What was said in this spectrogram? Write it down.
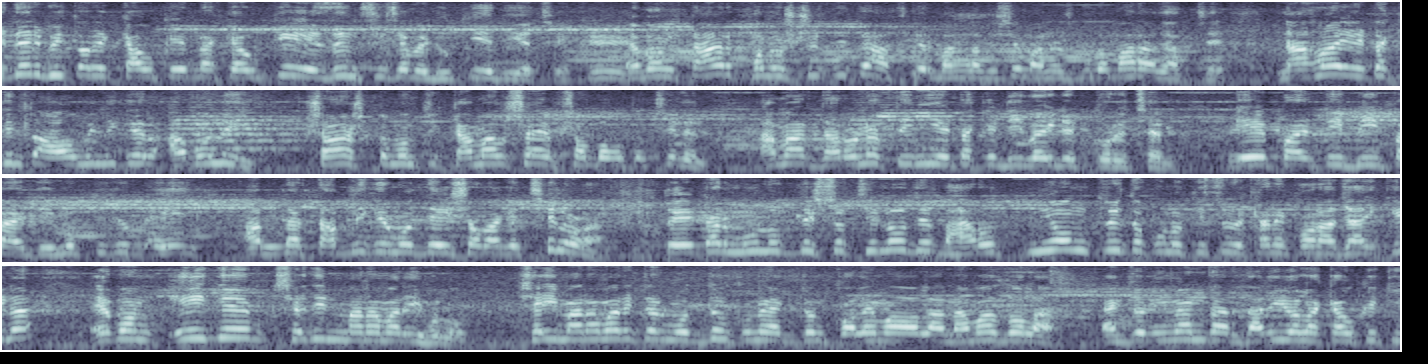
এদের ভিতরে কাউকে না কাউকে এজেন্সি হিসেবে ঢুকিয়ে দিয়েছে। এবং তার ফলশ্রুতিতে আজকের বাংলাদেশে মানুষগুলো মারা যাচ্ছে। না হয় এটা কিন্তু আওয়ামী লীগের আমলেই স্বরাষ্ট্রমন্ত্রী কামাল সাহেব সম্ভবত ছিলেন। আমার ধারণা তিনি এটাকে ডিভাইডেড করেছেন। এ পার্টি বি পার্টি মুক্তিযুদ্ধ এই আপনার তাবলিগের মধ্যে এইসব আগে ছিল না। তো এটার মূল উদ্দেশ্য ছিল যে ভারত নিয়ন্ত্রিত কোনো কিছু এখানে করা যায় কিনা। এবং এই যে সেদিন মারামারি হলো সেই মারামারিটার মধ্যেও কোনো একজন কলেমাওয়ালা নামাজওয়ালা একজন ইমানদার দাড়িওয়ালা কাউকে কি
